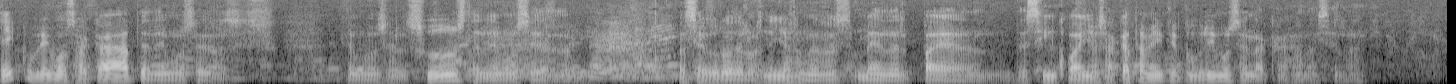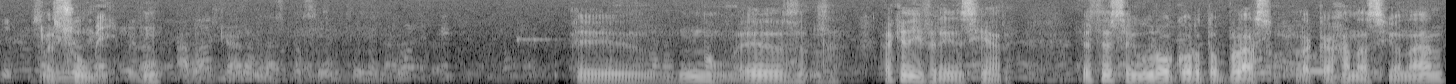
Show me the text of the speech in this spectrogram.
Sí, cubrimos acá, tenemos el, tenemos el SUS, tenemos el, el seguro de los niños de 5 años acá también que cubrimos en la Caja Nacional el SUME. Eh, no, hay que diferenciar. Este es seguro a corto plazo. La Caja Nacional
